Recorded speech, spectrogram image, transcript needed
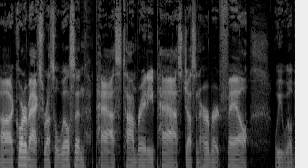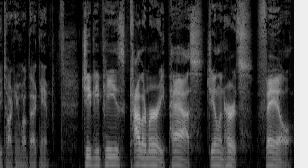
uh, quarterbacks Russell Wilson, pass. Tom Brady, pass. Justin Herbert, fail. We will be talking about that game. GPPs, Kyler Murray, pass. Jalen Hurts, fail.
